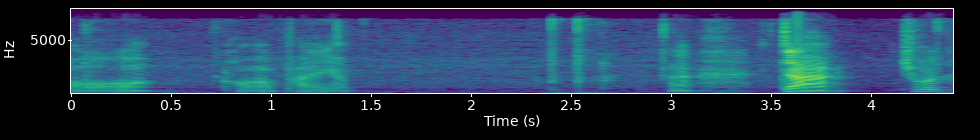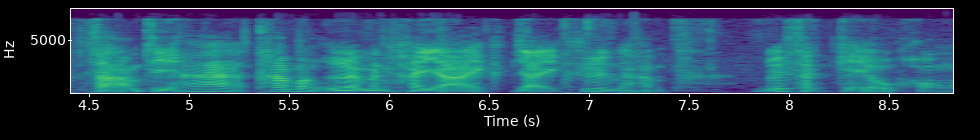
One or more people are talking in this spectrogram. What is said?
ขอขออภัยครับนะจากชุดสามสี่ห้าถ้าบังเอิญมันขยายใหญ่ขึ้นนะครับ ด้วยสเกลของ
